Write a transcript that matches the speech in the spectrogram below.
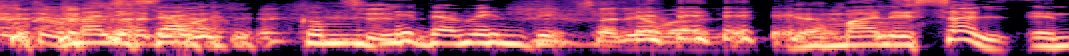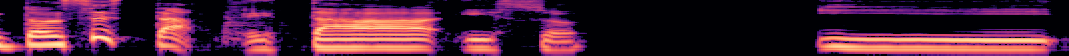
malesal, completamente. salió mal. Malesal. Entonces está, está eso. Y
